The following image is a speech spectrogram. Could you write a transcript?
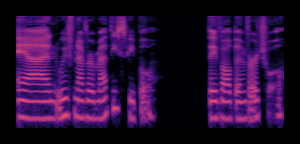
and we've never met these people. They've all been virtual.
